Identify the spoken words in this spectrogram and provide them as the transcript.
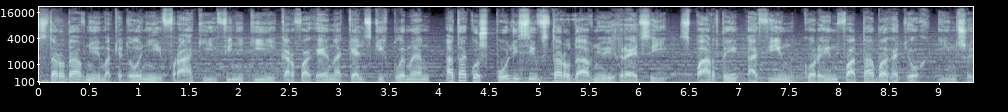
стародавньої Македонії, Фракії, Фінікії, Карфагена, кельтських племен, а також полісів стародавньої Греції, Спарти, Афін, Коринфа та багатьох інших.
